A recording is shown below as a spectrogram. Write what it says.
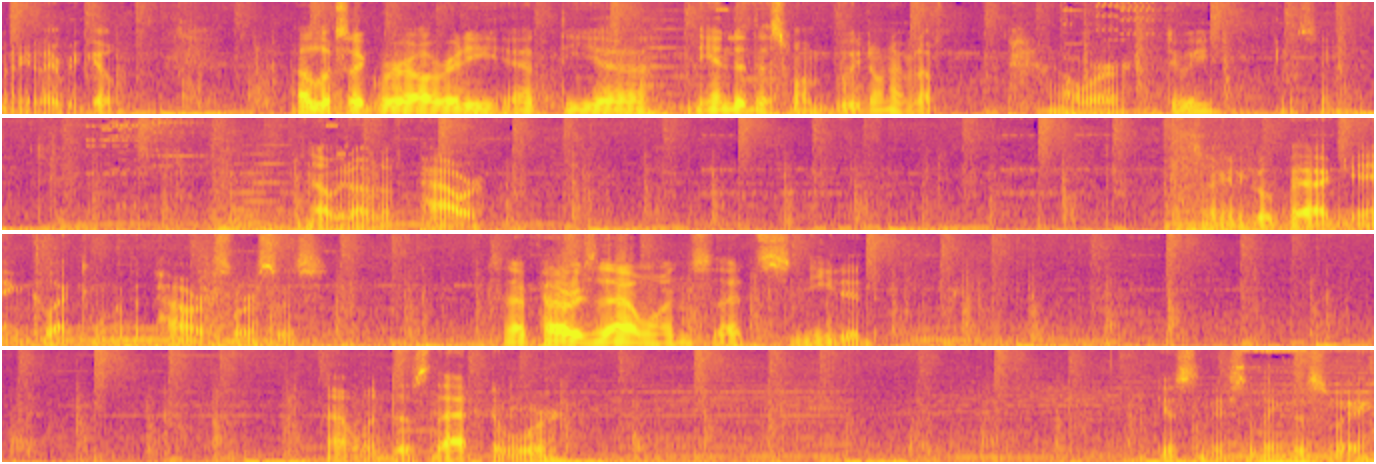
Okay, there we go. Oh, looks like we're already at the uh, the end of this one, but we don't have enough power, do we? Let's see. No, we don't have enough power. So I'm gonna go back and collect one of the power sources. That powers that one, so that's needed. That one does that door. Guess there's something this way.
